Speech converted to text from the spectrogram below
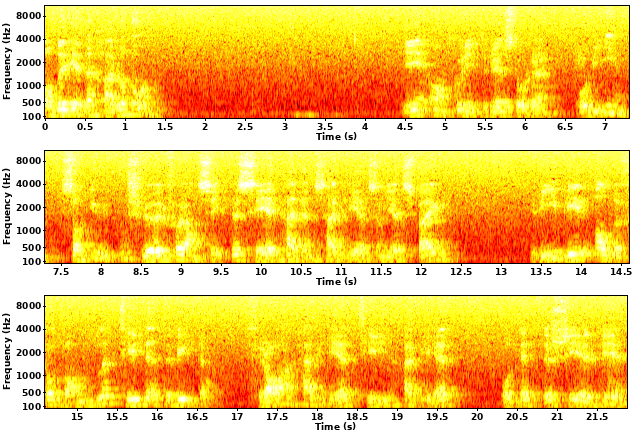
allerede her og nå. I 2. Korinterbrev står det og vi som uten slør for ansiktet ser Herrens herlighet som i et speil, vi blir alle forvandlet til dette bildet. Fra herlighet til herlighet. Og dette skjer ved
